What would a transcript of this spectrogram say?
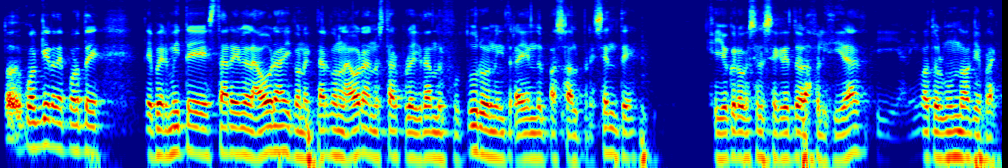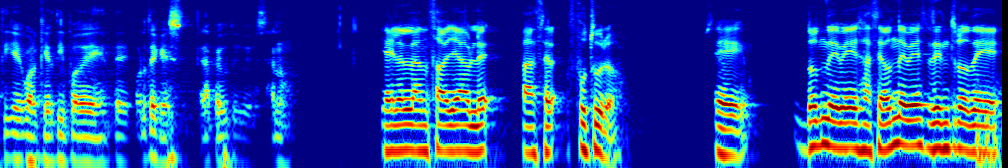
Todo, cualquier deporte te permite estar en la hora y conectar con la hora, no estar proyectando el futuro ni trayendo el pasado al presente que yo creo que es el secreto de la felicidad y animo a todo el mundo a que practique cualquier tipo de, deporte que es terapéutico y sano. Y ahí le han lanzado ya para hacer futuro. ¿Dónde ves, hacia dónde ves dentro de,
